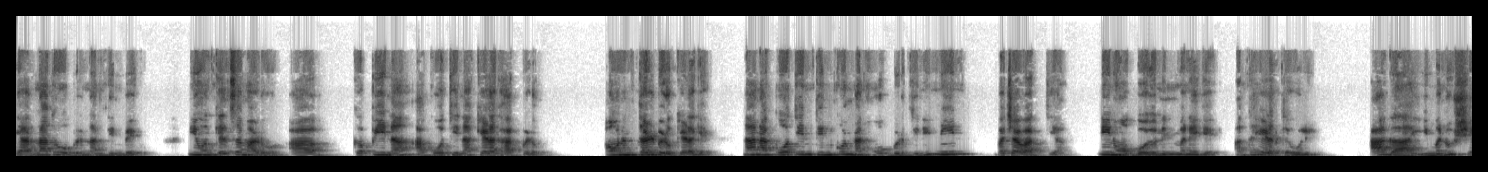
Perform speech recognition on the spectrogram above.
ಯಾರನ್ನಾದ್ರೂ ಒಬ್ರನ್ನ ನಾನು ತಿನ್ಬೇಕು. ನೀವೊಂದ್ ಕೆಲ್ಸ ಮಾಡು, ಆ ಕಪಿನ, ಆ ಕೋತಿನ ಕೆಳಗೆ ಹಾಕ್ಬಿಡು. ಅವನನ್ನ ತಳ್ಬಿಡು ಕೆಳಗೆ. ನಾನು ಆ ಕೋತಿನ ತಿನ್ಕೊಂಡು ನಾನು ಹೋಗ್ಬಿಡ್ತೀನಿ. ನೀನ್ ಬಚಾವಾಗ್ತೀಯ. ನೀನ್ ಹೋಗ್ಬೋದು ನಿನ್ ಮನೆಗೆ ಅಂತ ಹೇಳುತ್ತೆ ಹುಲಿ. ಆಗ ಈ ಮನುಷ್ಯ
